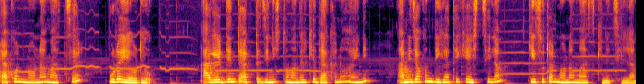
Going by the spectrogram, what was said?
এখন নোনা মাছের পুরো এওঢেও আগের দিন তো একটা জিনিস তোমাদেরকে দেখানো হয়নি। আমি যখন দীঘা থেকে এসেছিলাম কিছুটা নোনা মাছ কিনেছিলাম।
